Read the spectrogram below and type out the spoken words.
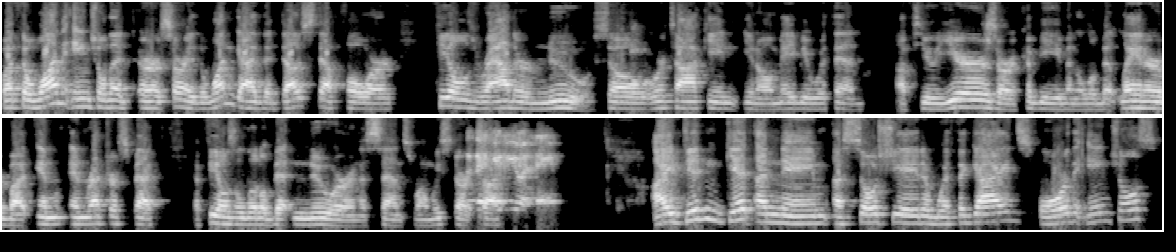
But the one angel that, or sorry, the one guide that does step forward feels rather new. So we're talking, you know, maybe within a few years, or it could be even a little bit later. But in in retrospect, it feels a little bit newer in a sense when we start. Did they talking, give you a name? I didn't get a name associated with the guides or the angels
